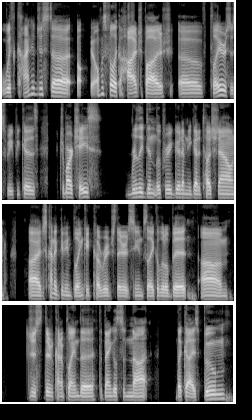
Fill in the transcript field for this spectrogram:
with kind of just uh, it almost felt like a hodgepodge of players this week because Ja'Marr Chase really didn't look very good. I mean, he got a touchdown. Uh, just kind of getting blanket coverage there. It seems like a little bit. Um, just they're kind of playing the the Bengals to not let guys boom.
